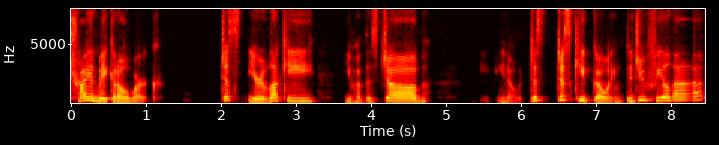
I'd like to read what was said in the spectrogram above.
try and make it all work. Just you're lucky, you have this job, you know, just just keep going. Did you feel that?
